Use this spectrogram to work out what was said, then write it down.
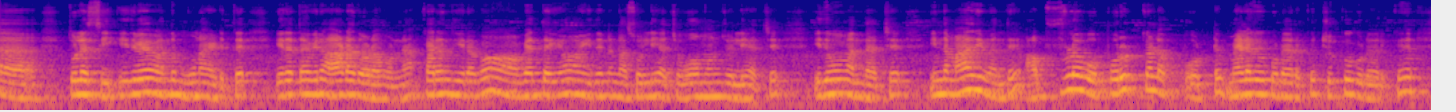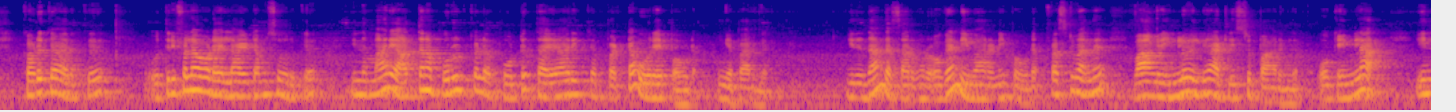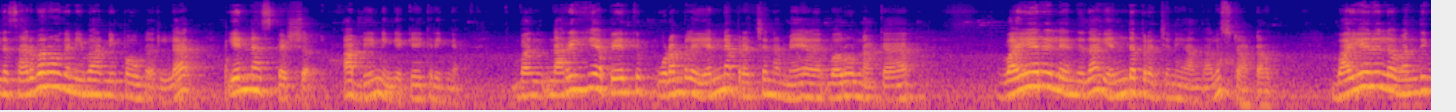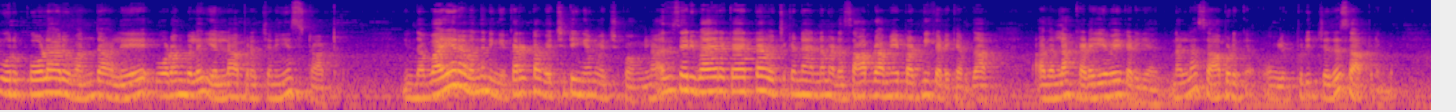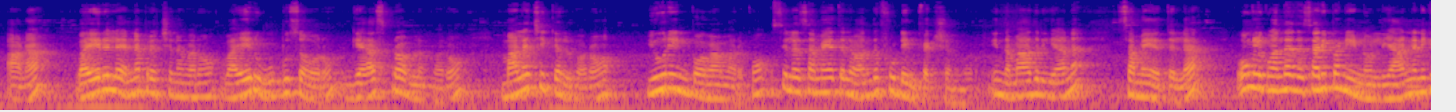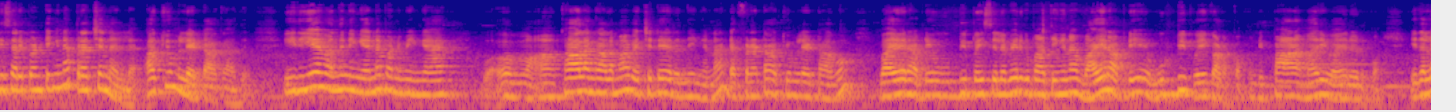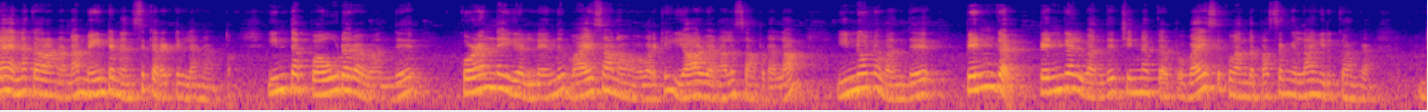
துளசி இதுவே வந்து மூணாக எடுத்து இதை தவிர ஆடாதோட ஒன்று கருஞ்சீரகம் வெந்தயம் இதுன்னு நான் சொல்லியாச்சு. ஓமம்னு சொல்லியாச்சு. இதுவும் வந்தாச்சு. இந்த மாதிரி வந்து அவ்வளோ பொருட்களை போட்டு மிளகு கூட இருக்குது சுக்கு கூட இருக்குது கடுக்கா இருக்குது த்ரிஃபலாவோட எல்லா ஐட்டம்ஸும் இருக்குது இந்த மாதிரி அத்தனை பொருட்களை போட்டு தயாரிக்கப்பட்ட ஒரே பவுடர் இங்கே பாருங்கள் இதுதான் இந்த சர்வரோக நிவாரணி பவுடர் ஃபஸ்ட்டு வந்து வாங்குறீங்களோ இல்லையோ அட்லீஸ்ட்டு பாருங்கள் ஓகேங்களா இந்த சர்வரோக நிவாரணி பவுடரில் என்ன ஸ்பெஷல் அப்படின்னு நீங்கள் கேட்குறீங்க வந் நிறைய பேருக்கு உடம்புல என்ன பிரச்சனை மே வரும்னாக்க வயறுலேருந்து தான் எந்த பிரச்சனையாக இருந்தாலும் ஸ்டார்ட் ஆகும். வயறில் வந்து ஒரு கோளாறு வந்தாலே உடம்புல எல்லா பிரச்சனையும் ஸ்டார்ட் இந்த வயரை வந்து நீங்கள் கரெக்டாக வச்சுட்டீங்கன்னு வச்சுக்கோங்களேன். அது சரி வயரை கரெக்டாக வச்சுக்கணும் என்ன மேடம் சாப்பிடாமே பட்னி கிடைக்கிறதா? அதெல்லாம் கிடையவே கிடையாது. நல்லா சாப்பிடுங்க. உங்களுக்கு பிடிச்சதை சாப்பிடுங்க. ஆனால் வயிறில் என்ன பிரச்சனை வரும்? வயிறு உப்புசம் வரும் கேஸ் ப்ராப்ளம் வரும் மலச்சிக்கல் வரும் யூரின் போகாமல் இருக்கும். சில சமயத்தில் வந்து ஃபுட் இன்ஃபெக்ஷன் வரும். இந்த மாதிரியான சமயத்தில் உங்களுக்கு வந்து அதை சரி பண்ணிடணும் இல்லையா? அன்னன்னைக்கு சரி பண்ணிட்டீங்கன்னா பிரச்சனை இல்லை. அக்யூமுலேட் ஆகாது. இதையே வந்து நீங்கள் என்ன பண்ணுவீங்க? காலங்காலமாக வச்சுட்டே இருந்தீங்கன்னா டெஃபினட்டாக அக்யூமுலேட் ஆகும். வயர் அப்படியே உப்பி போய் சில பேருக்கு பார்த்தீங்கன்னா வயர் அப்படியே உப்பி போய் கிடக்கும். இப்படி பானை மாதிரி வயர் இருக்கும். இதெல்லாம் என்ன காரணம்னா மெயின்டெனன்ஸு கரெக்ட் இல்லைன்னு அர்த்தம். இந்த பவுடரை வந்து குழந்தைகள்லேருந்து வயசானவங்க வரைக்கும் யார் வேணாலும் சாப்பிடலாம். இன்னொன்று வந்து பெண்கள் பெண்கள் வந்து சின்ன க வயசுக்கு வந்த பசங்கள்லாம் இருக்காங்க.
